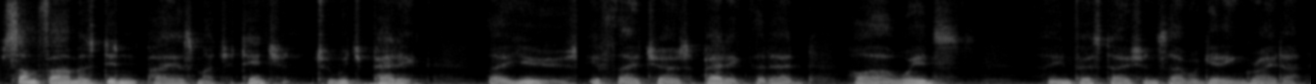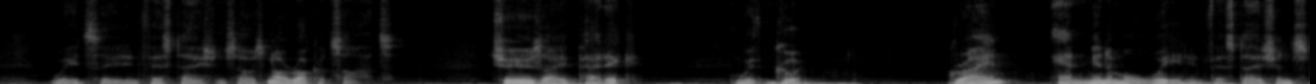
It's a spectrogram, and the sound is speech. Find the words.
Some farmers didn't pay as much attention to which paddock they used. If they chose a paddock that had higher weeds infestations, they were getting greater weed seed infestation. So it's not rocket science. Choose a paddock with good grain and minimal weed infestations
